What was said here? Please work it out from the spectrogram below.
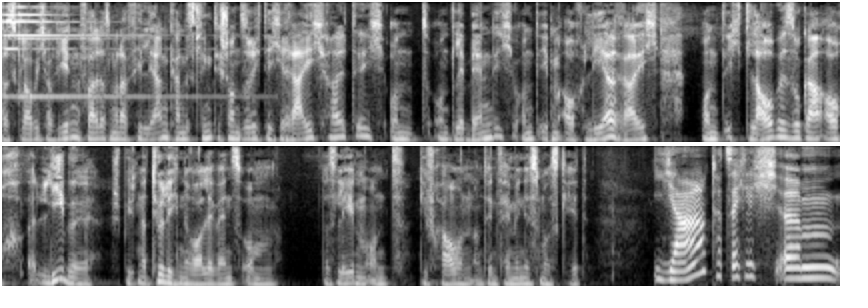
Das glaube ich auf jeden Fall, dass man da viel lernen kann. Das klingt schon so richtig reichhaltig und, und lebendig und eben auch lehrreich. Und ich glaube sogar auch Liebe spielt natürlich eine Rolle, wenn es um das Leben und die Frauen und den Feminismus geht. Ja, tatsächlich ähm,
